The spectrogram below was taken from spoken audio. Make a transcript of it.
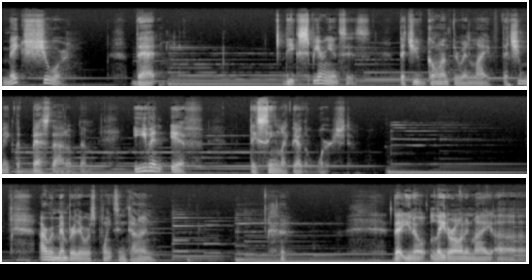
make sure that the experiences that you've gone through in life, that you make the best out of them, even if they seem like they're the worst. I remember there was points in time that you know later on in my uh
